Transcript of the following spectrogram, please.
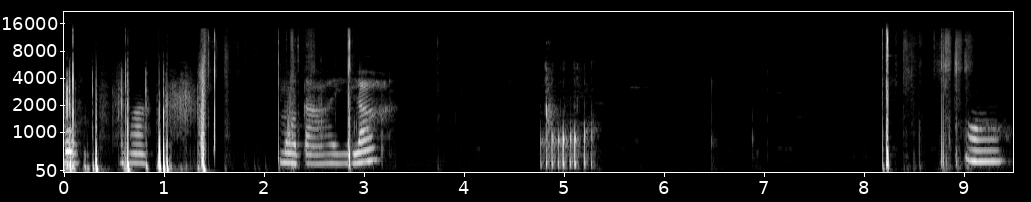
Bu modayla Aa.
